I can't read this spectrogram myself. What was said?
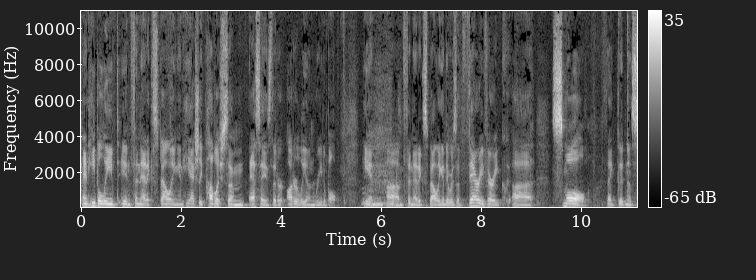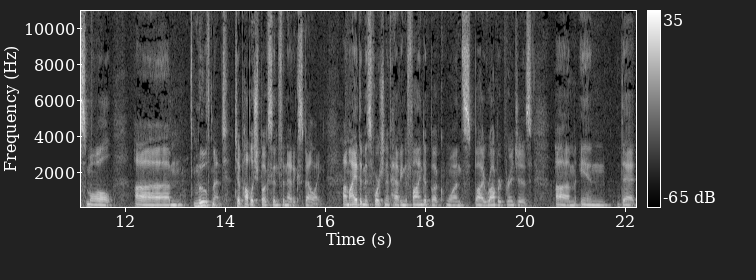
And he believed in phonetic spelling, and he actually published some essays that are utterly unreadable in um, phonetic spelling. And there was a very, very uh, small, thank goodness, small um, movement to publish books in phonetic spelling. Um, I had the misfortune of having to find a book once by Robert Bridges um, in that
